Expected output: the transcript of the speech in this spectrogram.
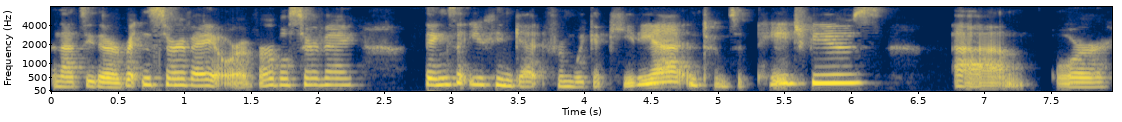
and that's either a written survey or a verbal survey, things that you can get from Wikipedia in terms of page views um, or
